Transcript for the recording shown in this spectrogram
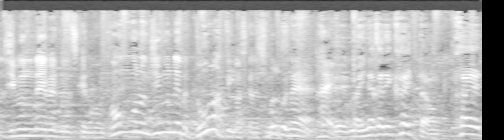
自分レベルですけども今後の自分レベルどうなってきますかね僕ね、はい。えーまあ、田舎に帰ったの帰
